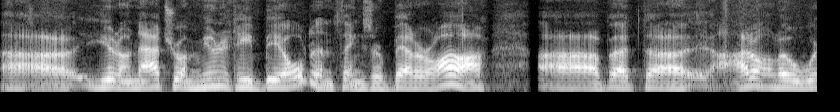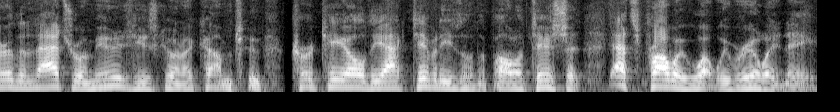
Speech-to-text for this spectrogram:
uh, you know, natural immunity build and things are better off. Uh, but uh, I don't know where the natural immunity is going to come to curtail the activities of the politician. That's probably what we really need.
